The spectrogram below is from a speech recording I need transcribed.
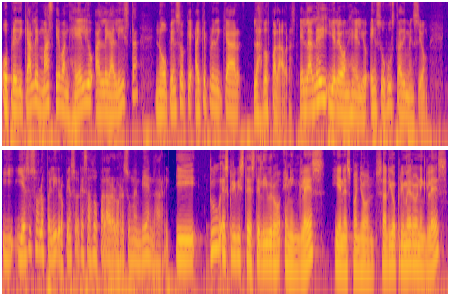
o predicarle más evangelio al legalista? No, pienso que hay que predicar las dos palabras, la ley y el evangelio, en su justa dimensión. Y, esos son los peligros. Pienso que esas dos palabras lo resumen bien, Larry. Y tú escribiste este libro en inglés y en español. Salió primero en inglés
